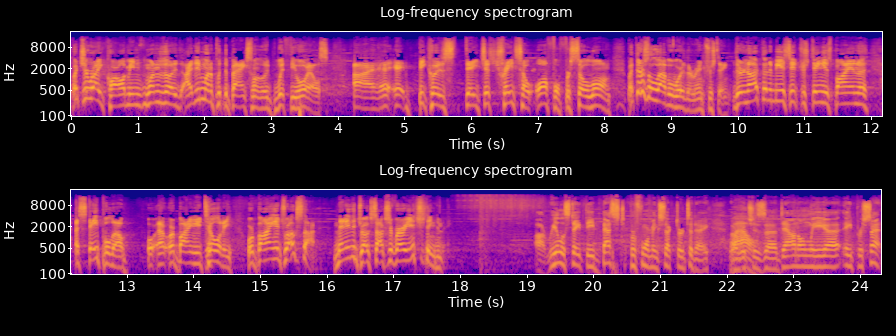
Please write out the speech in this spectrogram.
But you're right, Carl. I mean, one of the I didn't want to put the banks on with the oils. Uh, because they just trade so awful for so long. But there's a level where they're interesting. They're not going to be as interesting as buying a, a staple, though, or, or buying utility, yep. or buying a drug stock. Many of the drug stocks are very interesting to me. Uh, real estate, the best performing sector today, uh, which is uh, down only uh, 8%.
